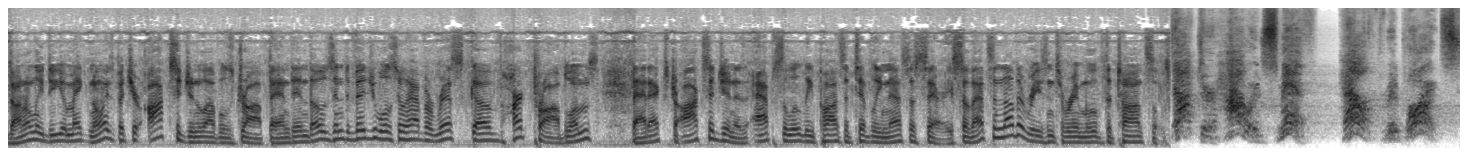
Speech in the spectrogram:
not only do you make noise, but your oxygen levels drop. And in those individuals who have a risk of heart problems, that extra oxygen is absolutely positively necessary. So that's another reason to remove the tonsils. Dr. Howard Smith, Health Reports.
